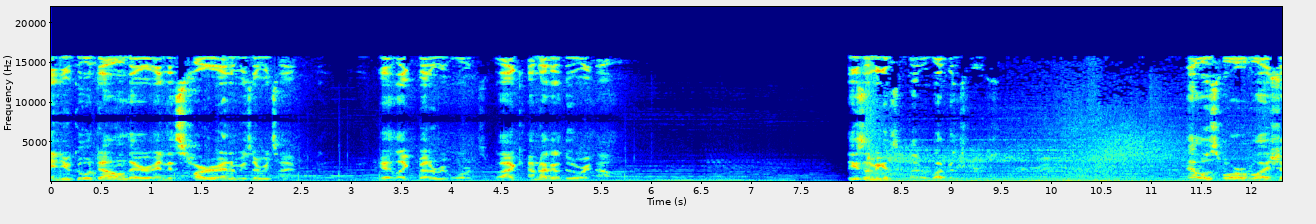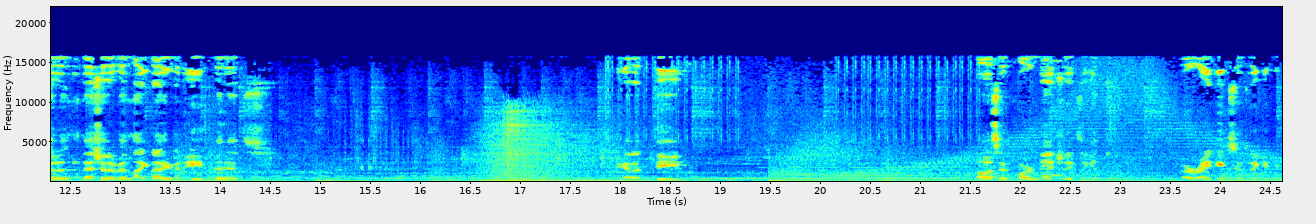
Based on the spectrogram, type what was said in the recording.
And you go down there, and it's harder enemies every time. Get, like, better rewards. But I, am not going to do it right now. These let me get some better weapons first. That was horrible. I should have. That should have been like not even eight minutes. I got a D. Oh, it's important actually to get the rankings because they give you.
